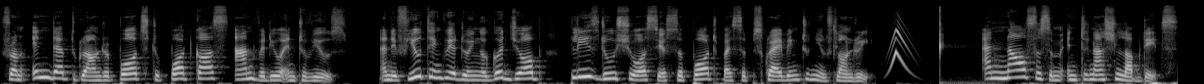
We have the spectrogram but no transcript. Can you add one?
from in depth ground reports to podcasts and video interviews. And if you think we are doing a good job, please do show us your support by subscribing to News Laundry. And now for some international updates.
